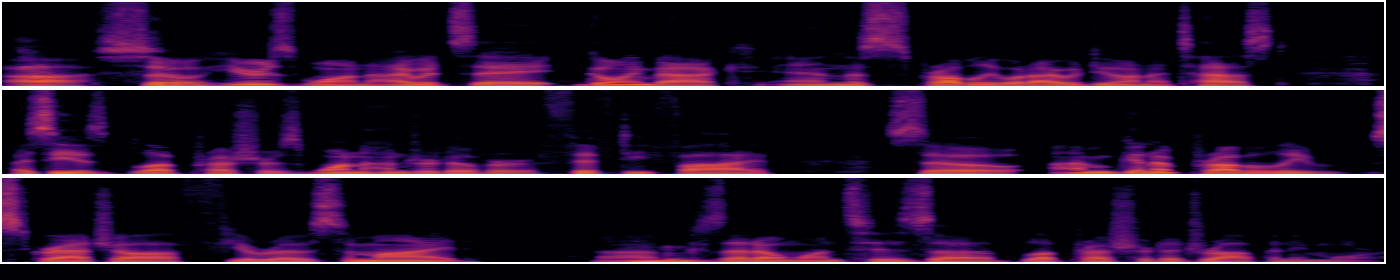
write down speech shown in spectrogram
Ah, so, So- here's one. I would say going back, and this is probably what I would do on a test. I see his blood pressure is 100 over 55. So I'm going to probably scratch off furosemide because Mhm. I don't want his uh, blood pressure to drop anymore.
